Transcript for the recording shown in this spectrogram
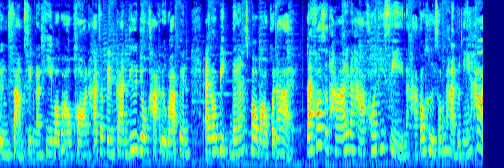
15-30 นาทีเบาๆพอนะคะ จะเป็นการยืดโยคะหรือว่าเป็นแอโรบิกแดนซ์เบาๆก็ได้ และข้อสุดท้ายนะคะข้อทีสี่4นะคะก็คือส้มทานตัวนี้ค่ะ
